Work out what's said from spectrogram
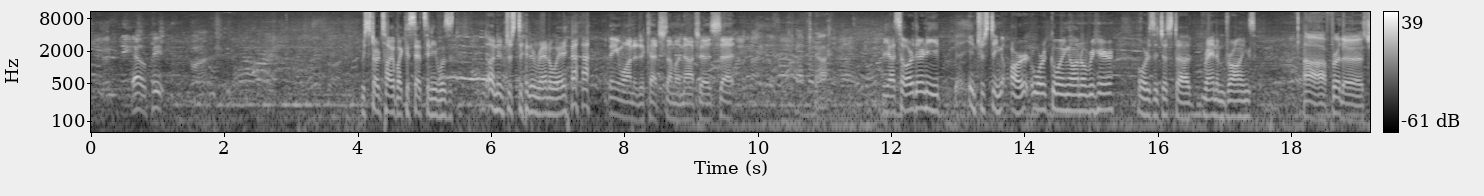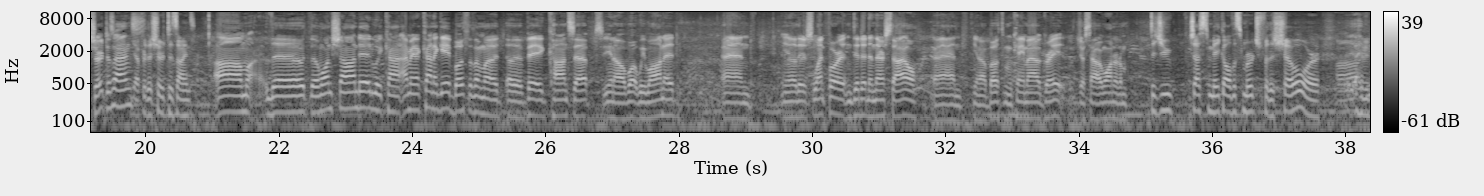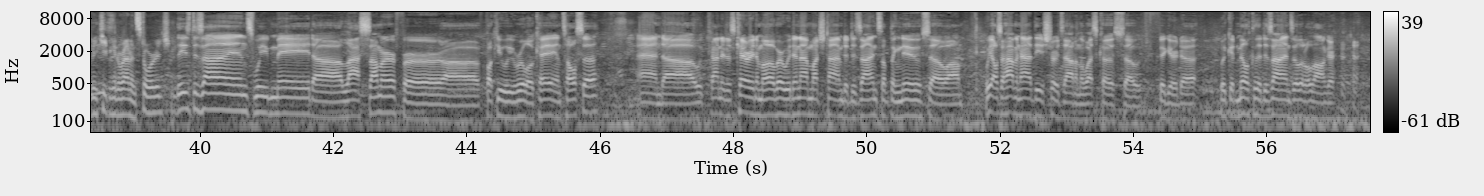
Yo, Pete. We started talking about cassettes and he was uninterested and ran away. I think he wanted to catch some of Nacho's set. Yeah. yeah, so are there any interesting artwork going on over here, or is it just uh, random drawings? Uh, for the shirt designs? Yeah, for the shirt designs. Um, the the one Sean did, we kind. I mean, I kind of gave both of them a, a big concept, you know, what we wanted, and you know, they just went for it and did it in their style, and you know, both of them came out great, just how I wanted them. Did you just make all this merch for the show, or uh, have you been keeping it around in storage? These designs we made uh, last summer for uh, "Fuck You, We Rule OK" in Tulsa and uh, we kind of just carried them over. We didn't have much time to design something new, so um, we also haven't had these shirts out on the West Coast, so figured uh, we could milk the designs a little longer.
